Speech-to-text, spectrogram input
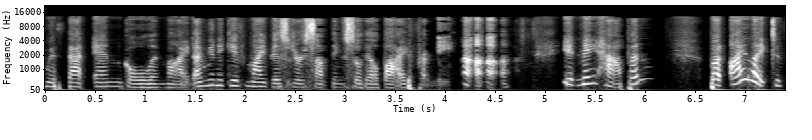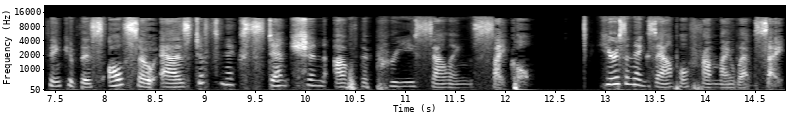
with that end goal in mind. I'm going to give my visitor something so they'll buy from me. It may happen, but I like to think of this also as just an extension of the pre-selling cycle. Here's an example from my website.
